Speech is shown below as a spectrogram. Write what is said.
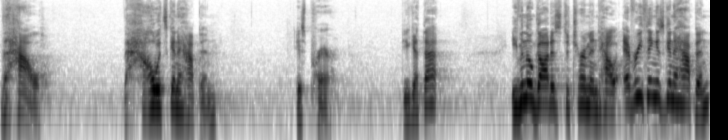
the how, the how it's going to happen is prayer. Do you get that? Even though God has determined how everything is going to happen,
